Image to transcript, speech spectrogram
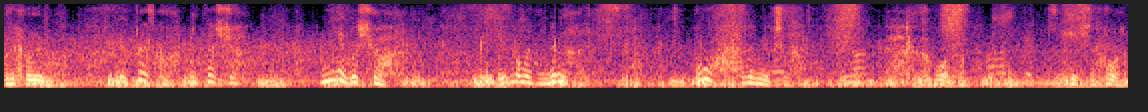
брехливу відписку про те, що ніби що цей громадянин був раніше хворим, психічно хворим.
